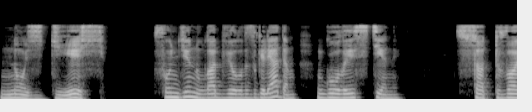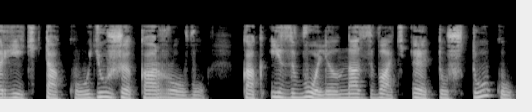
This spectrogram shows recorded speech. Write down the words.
но здесь Фундинул обвел взглядом голые стены. Сотворить такую же корову, как изволил назвать эту штуку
